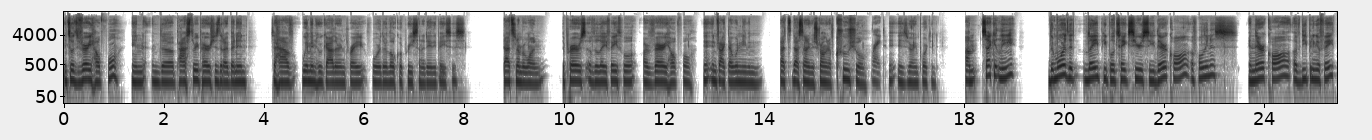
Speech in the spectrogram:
And so it's very helpful in the past three parishes that I've been in to have women who gather and pray for their local priests on a daily basis. That's number one. The prayers of the lay faithful are very helpful. In fact, I wouldn't even, that's, that's not even strong enough. Crucial Right. is very important. Um, secondly, the more that lay people take seriously their call of holiness and their call of deepening of faith,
